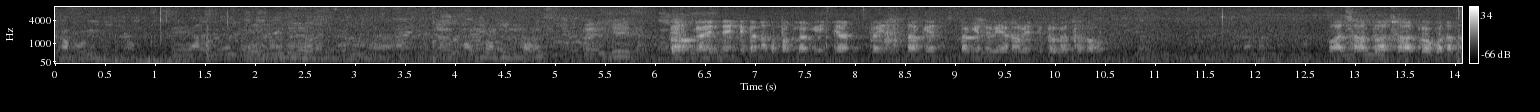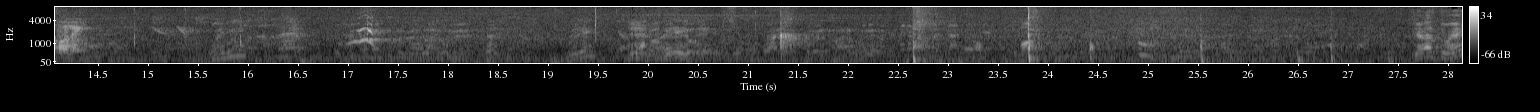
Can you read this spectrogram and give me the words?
Top flight 91 nakapaglagay dyan. Flight lagin. Lagin na rin namin dito lang sa loob. One sa one Ready? Llegas tú, ¿eh?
